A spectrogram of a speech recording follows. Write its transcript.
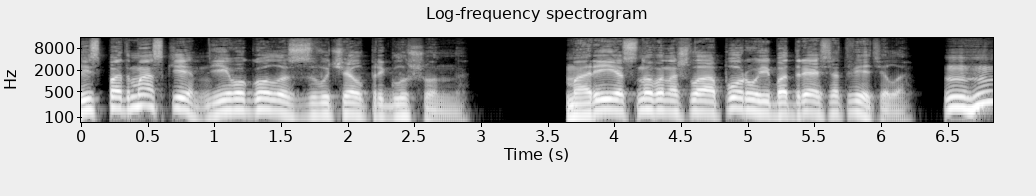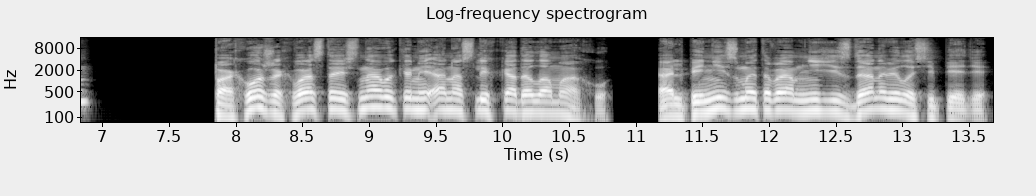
Из-под маски его голос звучал приглушенно. Мария снова нашла опору и, бодрясь, ответила. «Угу». Похоже, хвастаясь навыками, она слегка дала маху. Альпинизм — это вам не езда на велосипеде.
